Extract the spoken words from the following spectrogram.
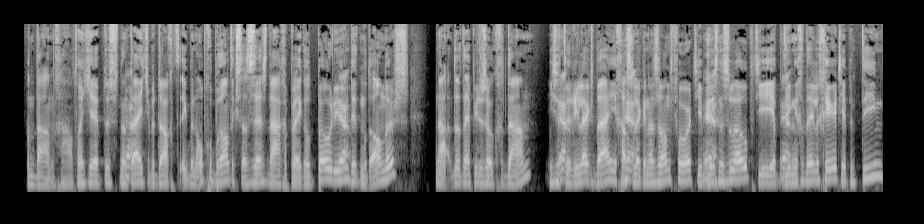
vandaan gehaald? Want je hebt dus een tijdje bedacht, ik ben opgebrand, ik sta zes dagen per week op het podium, dit moet anders. Nou, dat heb je dus ook gedaan. Je zit Ja. er relaxed bij, je gaat Ja. lekker naar Zandvoort, je business loopt, je, je hebt dingen gedelegeerd, je hebt een team.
